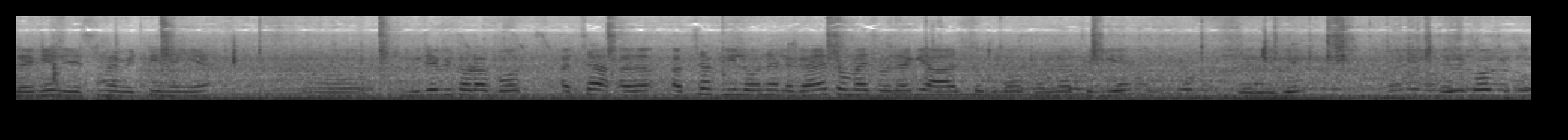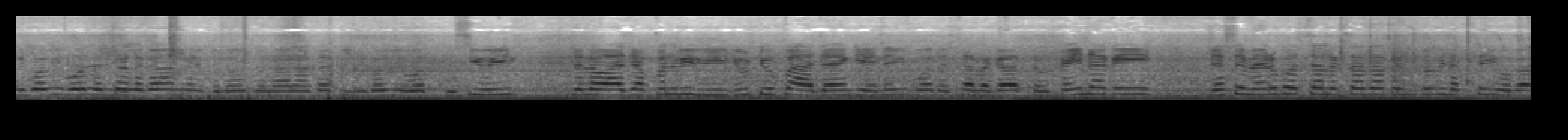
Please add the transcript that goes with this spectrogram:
लेकिन इसमें मिट्टी नहीं है। तो मुझे भी थोड़ा बहुत अच्छा अच्छा फील होने लगा है। तो मैं सोचा कि आज तो ब्लॉग बनना चाहिए। तो देखिए इनको इनको भी बहुत अच्छा लगा मैं ब्लॉग बना रहा था तो इनको भी बहुत खुशी हुई। चलो आज अपन भी यूट्यूब पर आ जाएँगे इन्हें भी बहुत अच्छा लगा। तो कहीं ना कहीं जैसे मेरे को अच्छा लगता था तो इनको भी लगता ही होगा।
